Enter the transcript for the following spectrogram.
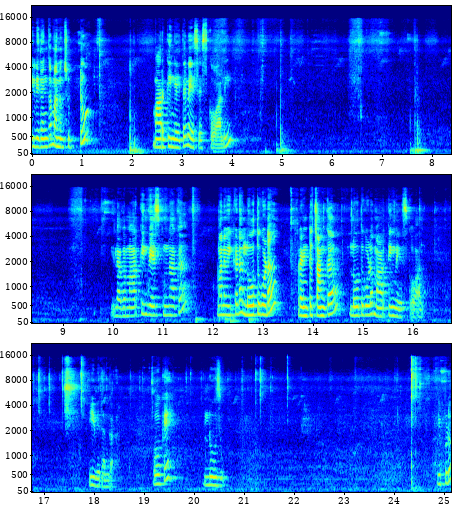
ఈ విధంగా మనం చుట్టూ మార్కింగ్ అయితే వేసేసుకోవాలి. ఇలాగ మార్కింగ్ వేసుకున్నాక మనం ఇక్కడ లోతు కూడా ఫ్రంట్ చంక లోతు కూడా మార్కింగ్ వేసుకోవాలి. ఈ విధంగా. ఓకే? లూజు. ఇప్పుడు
